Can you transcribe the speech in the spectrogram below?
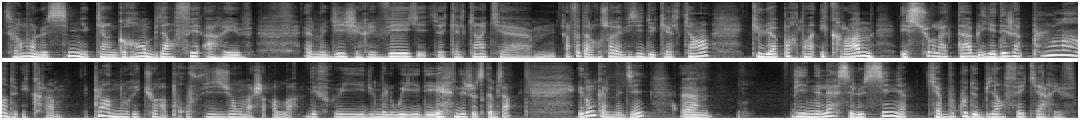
C'est vraiment le signe qu'un grand bienfait arrive. Elle me dit, j'ai rêvé, il y a quelqu'un qui a... En fait, elle reçoit la visite de quelqu'un qui lui apporte un ikram. Et sur la table, il y a déjà plein de ikram. Plein de nourriture à profusion, machallah. Des fruits, du meloui, des, des choses comme ça. Et donc, elle me dit, euh, là, c'est le signe qu'il y a beaucoup de bienfaits qui arrivent.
